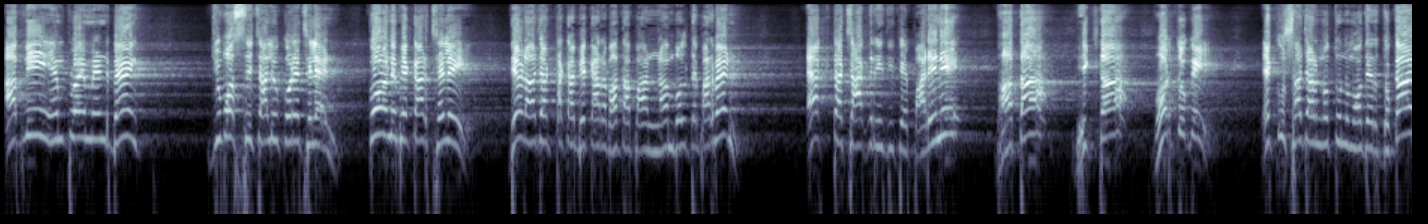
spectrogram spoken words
আপনি এমপ্লয়মেন্ট ব্যাংক যুবশ্রী চালু করেছিলেন। কোন বেকার ছেলে দেড় হাজার টাকা বেকার ভাতা পান নাম বলতে পারবেন? একটা চাকরি দিতে পারেনি, ভাতা, ভিক্ষা, ভর্তুকি। একুশ হাজার নতুন মদের দোকান,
